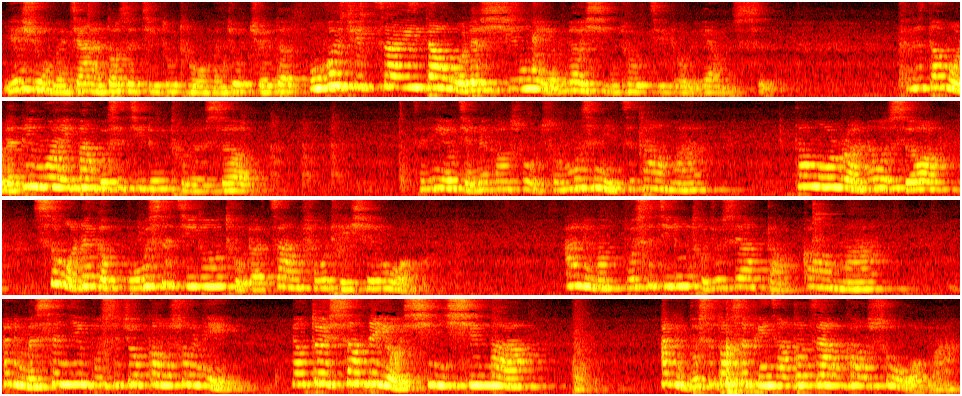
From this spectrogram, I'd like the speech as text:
也许我们家人都是基督徒，我们就觉得不会去在意到我的行为有没有行出基督的样式。可是当我的另外一半不是基督徒的时候，曾经有姐妹告诉我说：“牧师，你知道吗？”当我软弱的时候，是我那个不是基督徒的丈夫提醒我：“啊，你们不是基督徒就是要祷告吗？啊，你们圣经不是就告诉你要对上帝有信心吗？啊，你不是都是平常都这样告诉我吗？”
